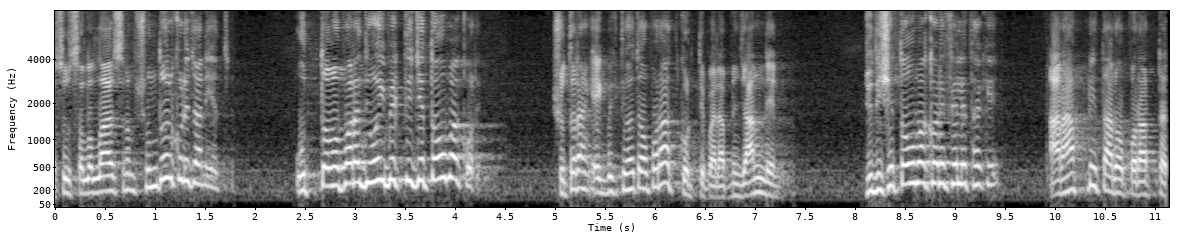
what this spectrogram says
রসুল সাল্লাম সুন্দর করে জানিয়েছে উত্তম অপরাধী ওই ব্যক্তি যে তৌবা করে। সুতরাং এক ব্যক্তি হয়তো অপরাধ করতে পারে আপনি জানলেন। যদি সে তৌবা করে ফেলে থাকে আর আপনি তার অপরাধটা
